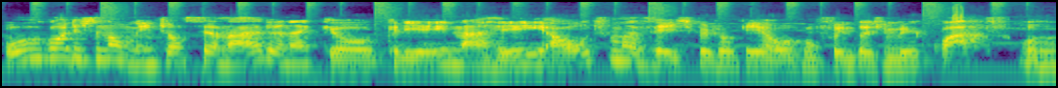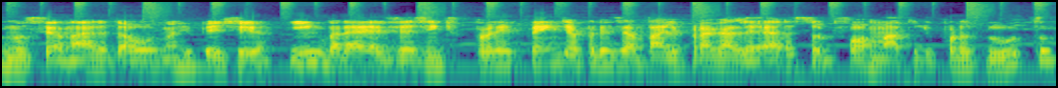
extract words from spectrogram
Orgon originalmente é um cenário, né? Que eu criei narrei. A última vez que eu joguei a Orgon foi em 2004, no cenário da Orgon RPG. E em breve a gente pretende apresentar ele pra galera sob formato de produto.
